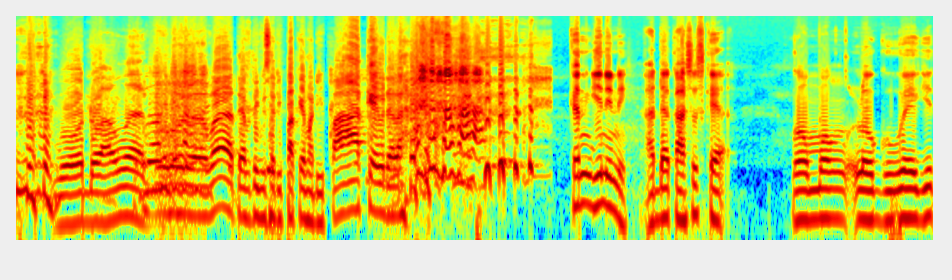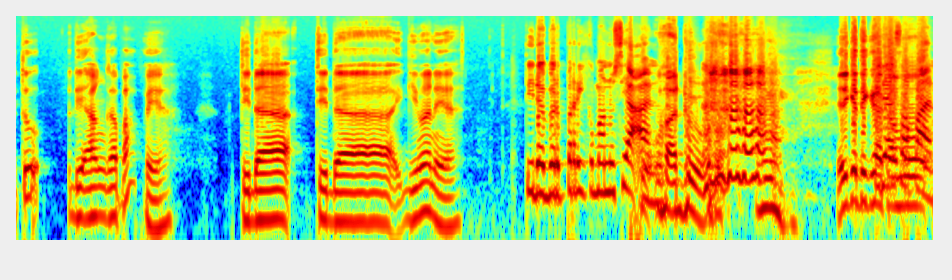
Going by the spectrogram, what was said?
Bodoh amat. Udah apa, yang penting bisa dipakai mah dipakai udahlah. Kan gini nih, ada kasus kayak ngomong lo gue gitu dianggap apa ya? Tidak tidak gimana ya? Tidak berperi kemanusiaan. Waduh. Jadi ketika Tidak kamu sopan.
